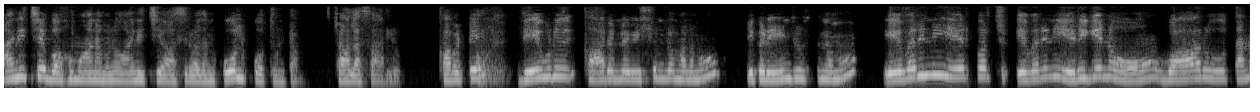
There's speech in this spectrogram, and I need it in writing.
ఆయన ఇచ్చే బహుమానమును ఆయన ఇచ్చే ఆశీర్వాదం కోల్పోతుంటాం చాలా సార్లు కాబట్టి దేవుడు కార్యముల విషయంలో మనము ఇక్కడ ఏం చూస్తున్నాము? ఎవరిని ఏర్పరచు ఎవరిని ఎరిగెనో వారు తన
